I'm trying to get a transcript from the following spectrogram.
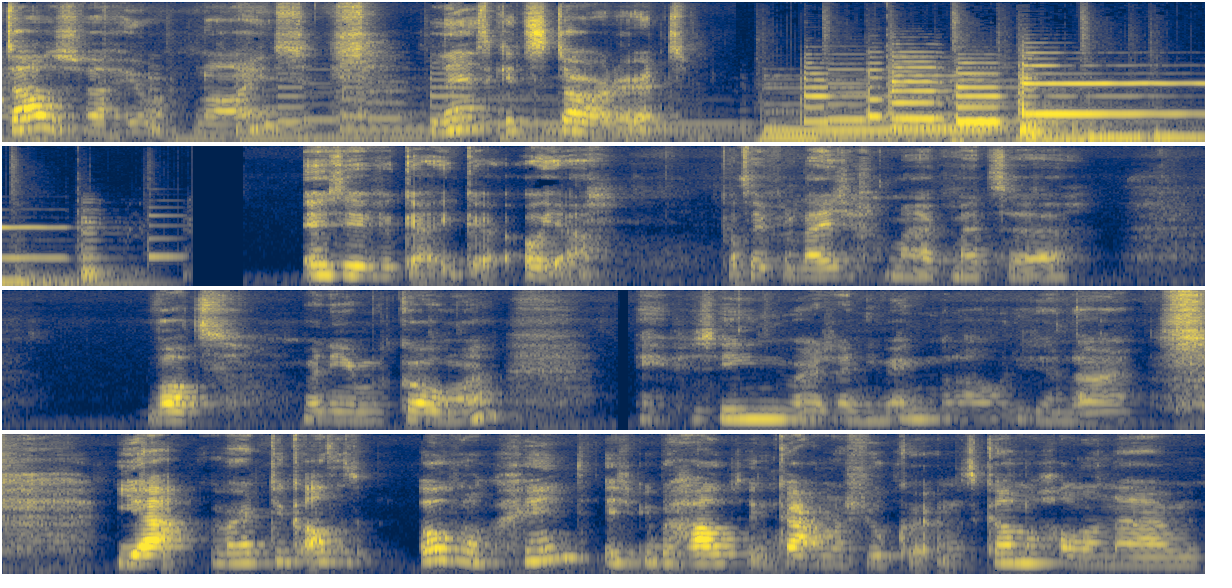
dat is wel heel erg nice. Let's get started. Eens even kijken. Oh ja, ik had even een lijstje gemaakt met uh, wat wanneer moet komen. Even zien, waar zijn die wenkbrauwen? Die zijn daar. Ja, waar het natuurlijk altijd overal begint, is überhaupt een kamer zoeken. En het kan nogal een, um,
